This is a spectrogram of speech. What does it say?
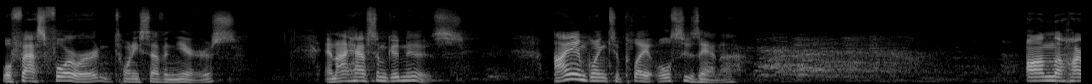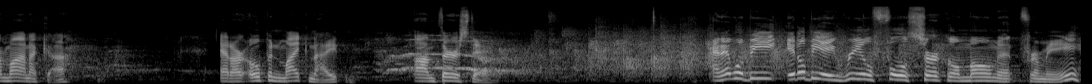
Well, fast forward 27 years, and I have some good news. I am going to play Old Susanna on the harmonica at our open mic night on Thursday. And it will be, it'll be a real full circle moment for me.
